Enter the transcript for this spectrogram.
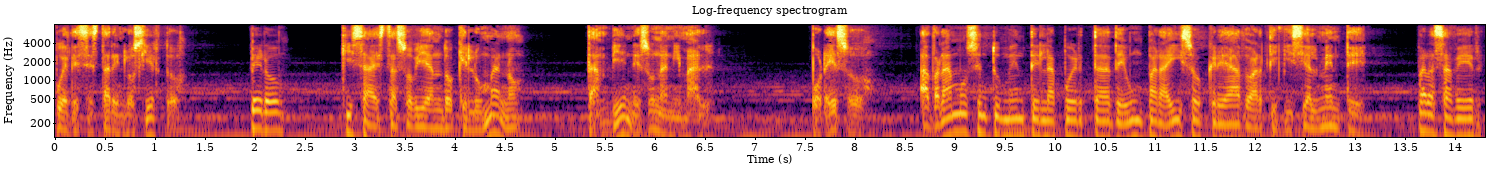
puedes estar en lo cierto. Pero quizá estás obviando que el humano también es un animal. Por eso, abramos en tu mente la puerta de un paraíso creado artificialmente para saber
